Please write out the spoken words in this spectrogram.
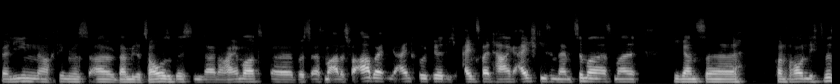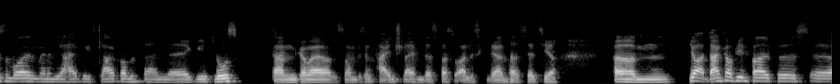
Berlin, nachdem du äh, dann wieder zu Hause bist in deiner Heimat, äh, wirst du erstmal alles verarbeiten, die Eindrücke, dich ein, zwei Tage einschließen in deinem Zimmer, erstmal die ganze von Frauen nichts wissen wollen. Wenn du wieder halbwegs klarkommst, dann äh, geht's los. Dann können wir das noch ein bisschen feinschleifen, das, was du alles gelernt hast jetzt hier. Ähm, ja, danke auf jeden Fall fürs äh,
